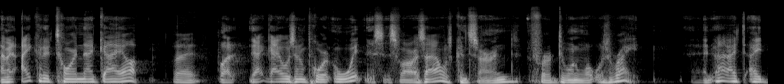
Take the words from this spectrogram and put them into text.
I mean, I could have torn that guy up, Right. but that guy was an important witness as far as I was concerned for doing what was right. And I, I,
